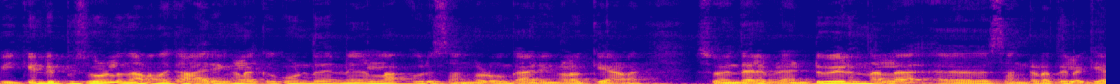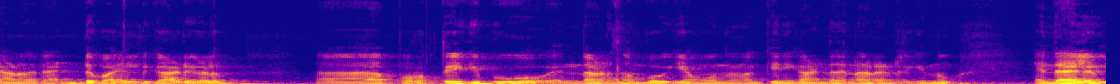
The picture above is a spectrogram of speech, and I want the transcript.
വീക്കെൻഡ് എപ്പിസോഡിൽ നടന്ന കാര്യങ്ങളൊക്കെ കൊണ്ട് തന്നെയുള്ള ഒരു സങ്കടവും കാര്യങ്ങളൊക്കെയാണ്. സോ എന്തായാലും രണ്ടുപേരും നല്ല സങ്കടത്തിലൊക്കെയാണ്. രണ്ട് വൈൽഡ് കാർഡുകളും പുറത്തേക്ക് പോവോ? എന്താണ് സംഭവിക്കാൻ പോകുന്നതെന്നൊക്കെ ഇനി കണ്ടു തന്നെ അറിയേണ്ടിരിക്കുന്നു എന്തായാലും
